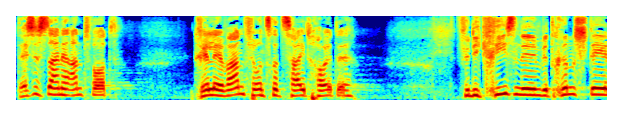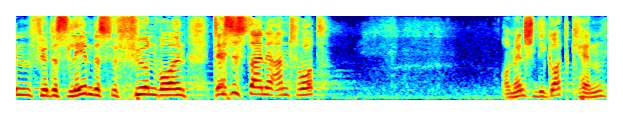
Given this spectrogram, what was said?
Das ist deine Antwort. Relevant für unsere Zeit heute. Für die Krisen, in denen wir drinstehen, für das Leben, das wir führen wollen. Das ist deine Antwort. Und Menschen, die Gott kennen,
